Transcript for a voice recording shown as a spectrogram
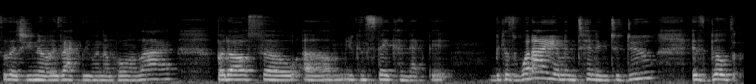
so that you know exactly when I'm going live. But also, um, you can stay connected because what I am intending to do is build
